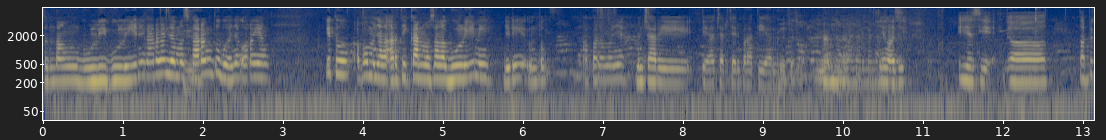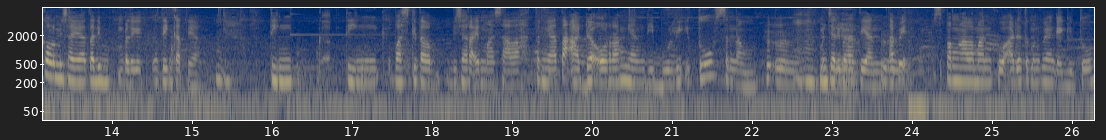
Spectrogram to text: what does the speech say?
tentang bully-bully ini. Karena kan zaman sekarang tuh banyak orang yang itu apa menyalahartikan masalah bully ini. Jadi untuk apa namanya mencari ya cari-cari perhatian. Iya, benar benar. Benar-benar. ya nggak sih? Iya sih. eh, tapi kalau misalnya tadi balik ke tingkat ya, ting ting pas kita bicarain masalah, ternyata ada orang yang dibully itu senang mencari perhatian. Tapi pengalamanku ada temanku yang kayak gitu.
